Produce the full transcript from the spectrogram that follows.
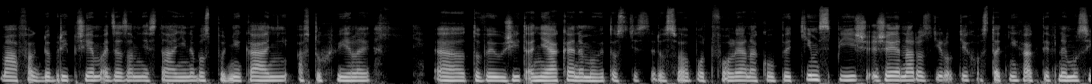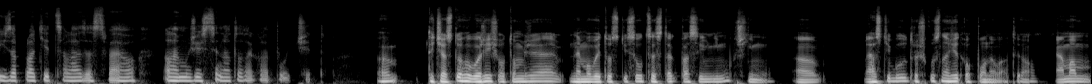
má fakt dobrý příjem, ať za zaměstnání nebo z podnikání a v tu chvíli Eh, to využít a nějaké nemovitosti si do svého portfolia nakoupit. Tím spíš, že je na rozdíl od těch ostatních aktiv nemusíš zaplatit celé ze svého, ale můžeš si na to takhle půjčit. Ehm, ty často hovoříš o tom, že nemovitosti jsou cesta k pasivnímu příjmu. Já s tím budu trošku snažit oponovat. Jo. Já mám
